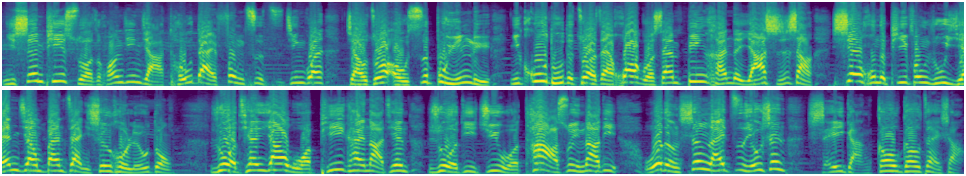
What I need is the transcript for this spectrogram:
你身披锁子黄金甲，头戴凤翅紫金冠，脚着藕丝步云履。你孤独地坐在花果山冰寒的崖石上，鲜红的披风如岩浆般在你身后流动。若天压我劈开那天，若地拘我踏碎那地，我等生来自由身，谁敢高高在上？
